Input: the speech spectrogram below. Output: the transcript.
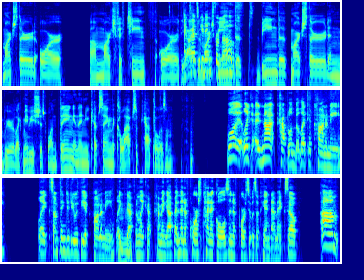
March 3rd or um, March 15th or the I Ides of March being both. the being the March 3rd and we were like maybe it's just one thing and then you kept saying the collapse of capitalism. Well, it, like uh, not capital, but like economy, like something to do with the economy. Like Mhm. definitely kept coming up, and then of course pentacles, and of course it was a pandemic. So, um,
